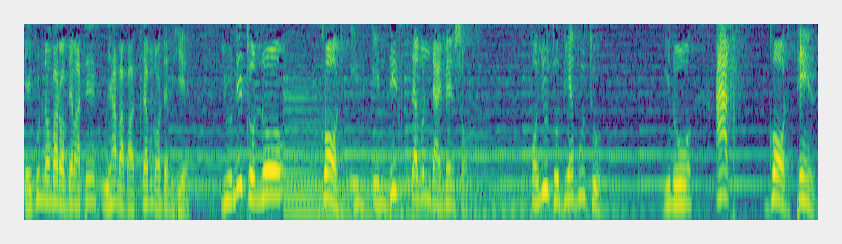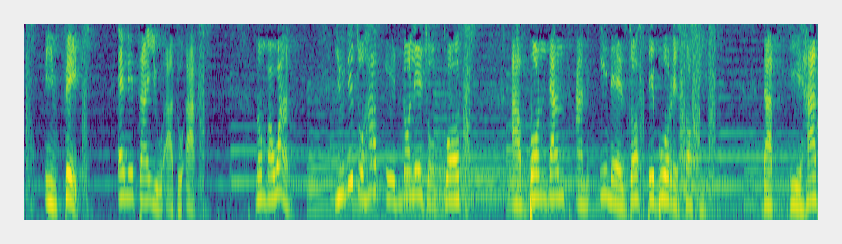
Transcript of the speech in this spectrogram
A good number of them, I think we have about seven of them here. You need to know God in, in these seven dimensions for you to be able to, you know, ask God things in faith anytime you are to ask. Number one, you need to have a knowledge of God's abundant and inexhaustible resources that He has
